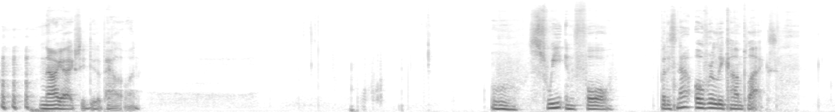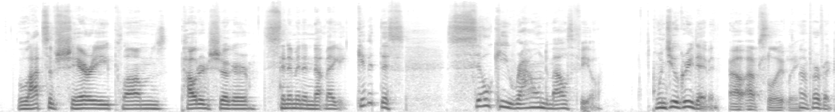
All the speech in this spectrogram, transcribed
now I gotta actually do the palate one. Ooh, sweet and full, but it's not overly complex. Lots of sherry, plums, powdered sugar, cinnamon, and nutmeg. Give it this silky round mouthfeel. Wouldn't you agree, David? Oh, absolutely. Oh, perfect.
